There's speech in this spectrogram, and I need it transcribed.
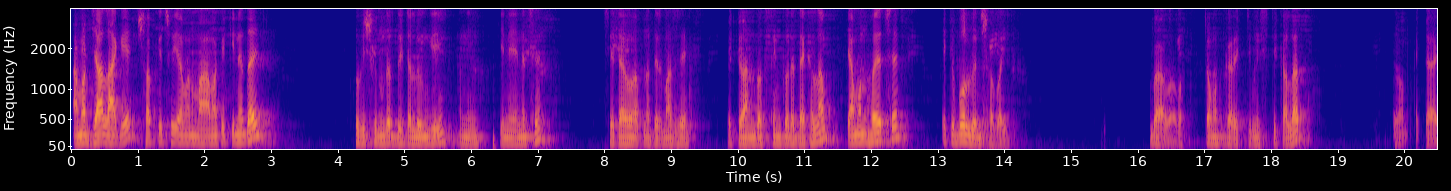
আমার যা লাগে সব কিছুই আমার মা আমাকে কিনে দেয়। খুবই সুন্দর দুইটা লুঙ্গি উনি কিনে এনেছে। সেটাও আপনাদের মাঝে একটু আনবক্সিং করে দেখালাম। কেমন হয়েছে? একটু বলবেন সবাই। বাহ বাহ। চমৎকার একটি মিষ্টি কালার এবং একটা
